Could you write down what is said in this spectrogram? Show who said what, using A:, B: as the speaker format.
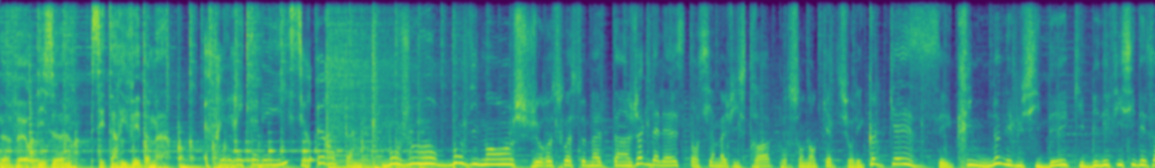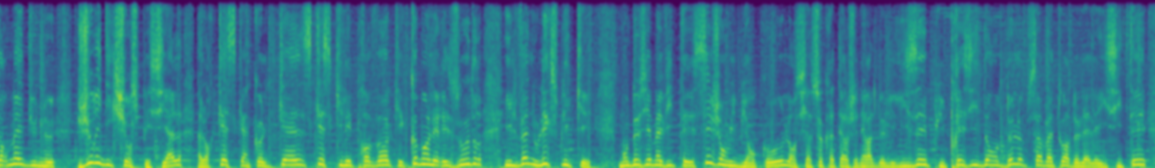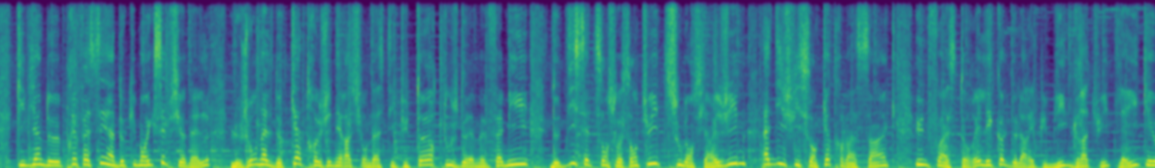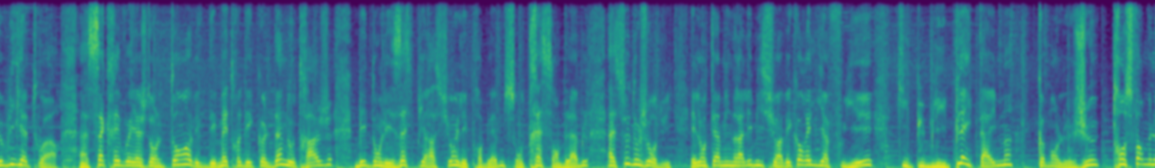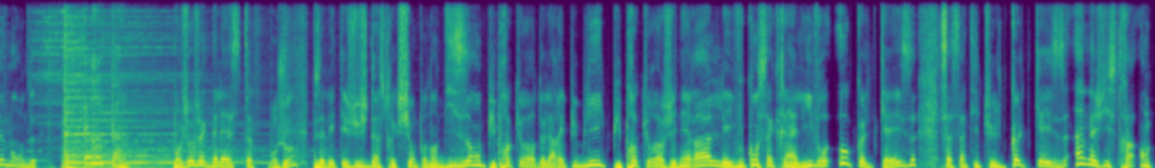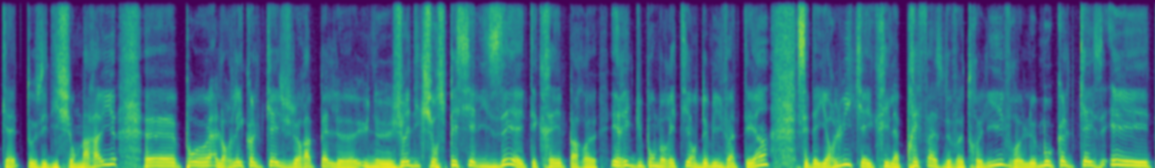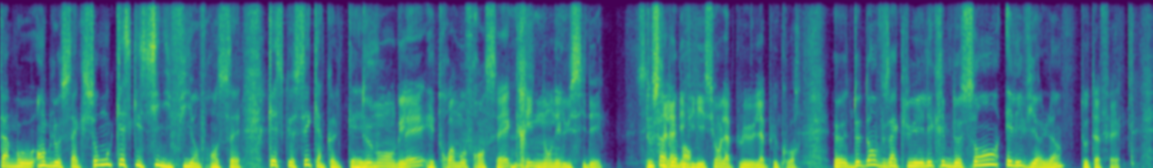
A: 9h-10h, c'est arrivé demain.
B: Frédéric Tadei sur Europe
C: Bonjour, bon dimanche. Je reçois ce matin Jacques Dallest, ancien magistrat, pour son enquête sur les cold ces crimes non élucidés qui bénéficient désormais d'une juridiction spéciale. Alors qu'est-ce qu'un cold Qu'est-ce qui les provoque et comment les résoudre? Il va nous l'expliquer. Mon deuxième invité, c'est Jean-Louis Bianco, l'ancien secrétaire général de l'Élysée, puis président de l'Observatoire de la laïcité, qui vient de préfacer un document exceptionnel, le journal de quatre générations d'instituteurs, tous de la même famille, de 1768, sous l'Ancien Régime, à 1885, une fois instaurée, l'école de la République, gratuite, laïque et obligatoire. Un sacré voyage dans le temps avec des maîtres d'école d'un autre âge, mais dont les aspirations et les problèmes sont très semblables à ceux d'aujourd'hui. Et l'on terminera l'émission avec Aurélien Fouillet, qui publie Playtime, comment le jeu transforme le monde. Bonjour Jacques Dallest.
D: Bonjour.
C: Vous avez été juge d'instruction pendant dix ans, puis procureur de la République, puis procureur général, et vous consacrez un livre au Cold Case. Ça s'intitule Cold Case, un magistrat enquête aux éditions Mareuil. Euh, pour, alors les Cold Case, je le rappelle, euh, une juridiction spécialisée a été créée par euh, Éric Dupont-Moretti en 2021. C'est d'ailleurs lui qui a écrit la préface de votre livre. Le mot Cold Case est un mot anglo-saxon. Qu'est-ce qu'il signifie en français? Qu'est-ce que c'est qu'un cold case?
D: Deux mots anglais et trois mots français, crime non élucidé.
C: Tout
D: C'est la
C: simplement.
D: définition la plus, la plus courte.
C: Euh, Dedans, vous incluez les crimes de sang et les viols. hein.
D: Tout à fait.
